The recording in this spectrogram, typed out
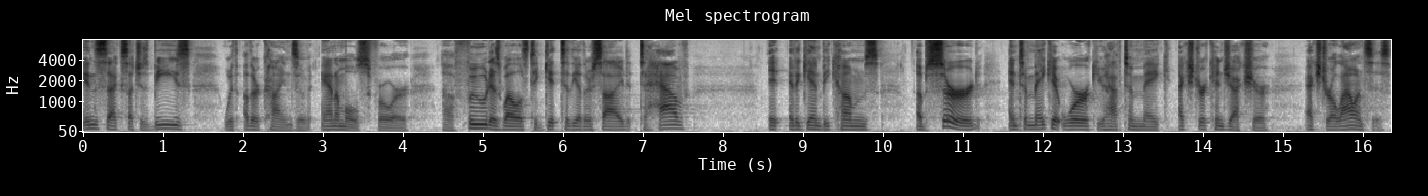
insects, such as bees, with other kinds of animals for uh, food as well as to get to the other side. To have it, it again becomes absurd, and to make it work, you have to make extra conjecture, extra allowances.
